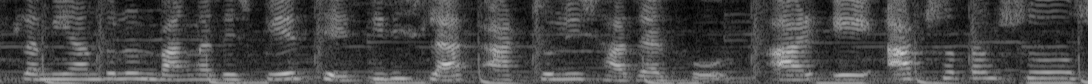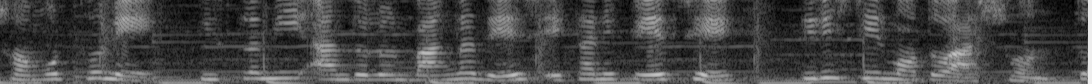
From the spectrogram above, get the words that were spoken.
ইসলামী আন্দোলন বাংলাদেশ পেয়েছে তিরিশ লাখ আটচল্লিশ হাজার ভোট, আর এই আট শতাংশ সমর্থনে ইসলামী আন্দোলন বাংলাদেশ এখানে পেয়েছে তিরিশটির মতো আসন। তো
